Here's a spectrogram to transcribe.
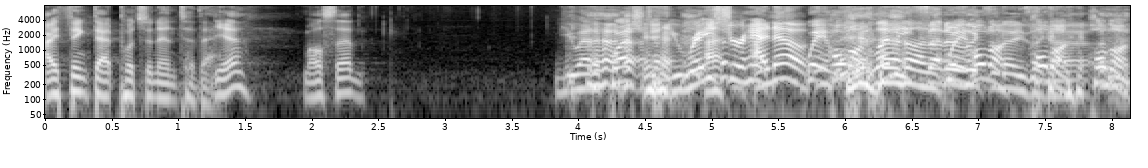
I think that puts an end to that. yeah, well said. You had a question. You raised your hand. I know. Wait, hold on. Let me. Sutter wait, hold on. at Hold like, on. Hold on.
